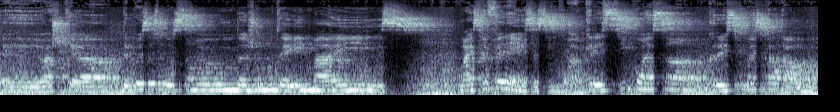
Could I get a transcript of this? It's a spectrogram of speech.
é, eu acho que a, depois da exposição eu ainda juntei mais mais referências, assim, cresci com essa, cresci com esse catálogo.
